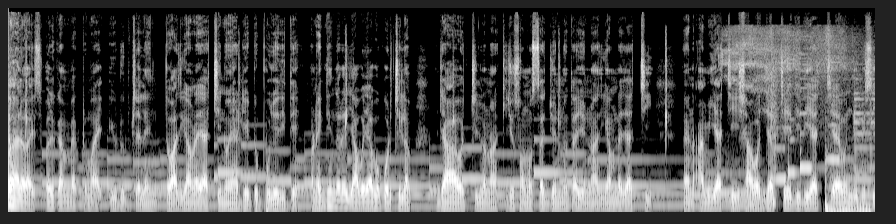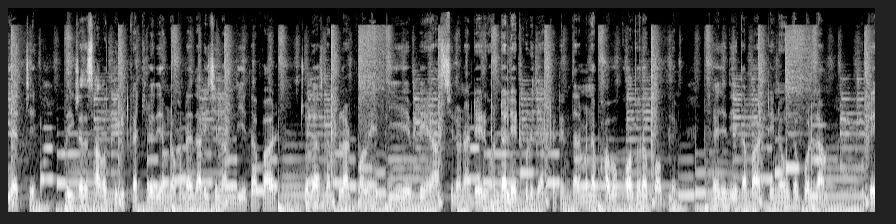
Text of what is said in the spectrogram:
তো hello guys welcome back to my YouTube channel তো আজকে আমরা যাচ্ছি নৈহাটি একটু পুজো দিতে। অনেক দিন ধরে যাব যাব করছিলাম, যাওয়া হচ্ছিল না, কিছু সমস্যার জন্য, তাই জন্য আজকে আমরা যাচ্ছি। আমি যাচ্ছি, সাগর যাচ্ছে, দিদি যাচ্ছে, আর অঞ্জু পিসি যাচ্ছে। ওইদিকটাতে সাগর টিকিট কাটছিল দিয়ে আমরা ওখানটায় দাঁড়িয়েছিলাম দিয়ে তারপর চলে আসলাম প্ল্যাটফর্মে দিয়ে ট্রেন আসছিল না, দেড় ঘণ্টা লেট করেছে একটা ট্রেন তার মানে ভাবো কতটা প্রবলেম ঠিক আছে, দিয়ে তারপর ট্রেনে উঠে পড়লাম। উঠে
